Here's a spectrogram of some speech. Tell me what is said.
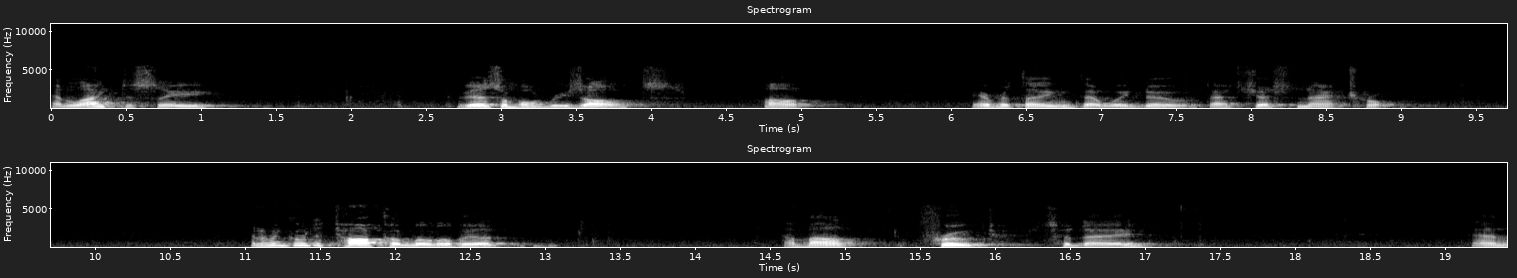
and like to see visible results of everything that we do. That's just natural. And I'm going to talk a little bit about fruit today. And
